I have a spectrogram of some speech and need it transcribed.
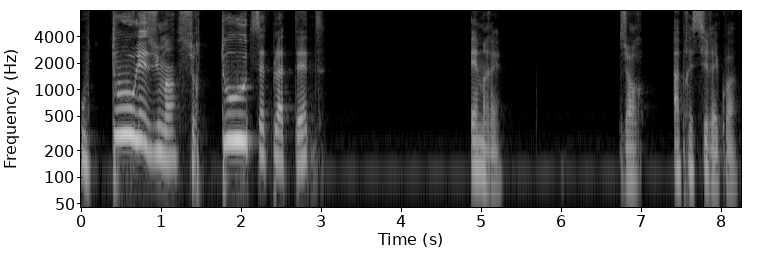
où tous les humains sur toute cette planète aimeraient. Genre, apprécieraient quoi.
